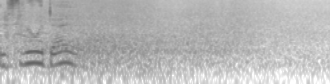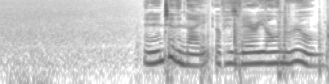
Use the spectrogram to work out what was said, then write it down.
and through a day. And into the night of his very own room.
